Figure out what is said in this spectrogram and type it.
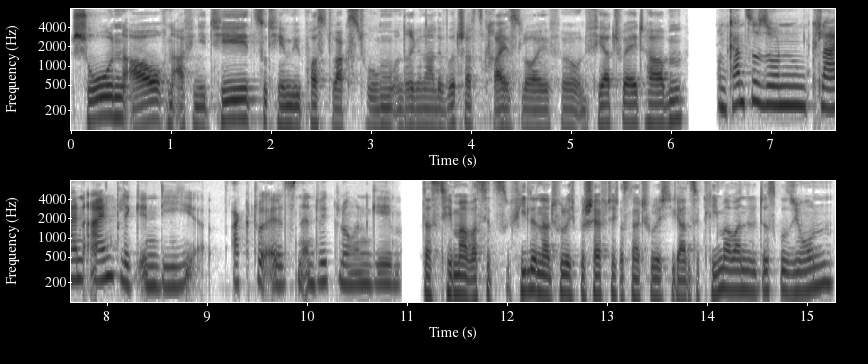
schon auch eine Affinität zu Themen wie Postwachstum und regionale Wirtschaftskreisläufe und Fairtrade haben. Und kannst du so einen kleinen Einblick in die aktuellsten Entwicklungen geben? Das Thema, was jetzt viele natürlich beschäftigt, ist natürlich die ganze Klimawandeldiskussion.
